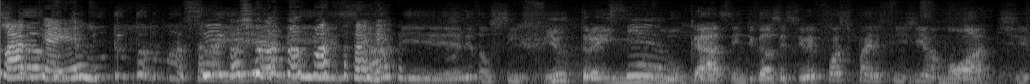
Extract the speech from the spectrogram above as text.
sabe que é ele. Tentando matar Sim, ele, matar sabe? Ele não se infiltra em Sim. nenhum lugar, assim, digamos assim, se ele fosse para ele fingir a morte,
